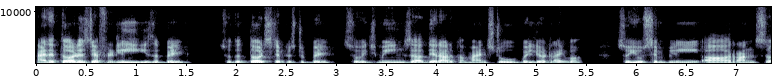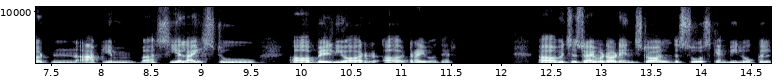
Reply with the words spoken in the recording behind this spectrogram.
And the third is definitely is a build. So the third step is to build. So which means uh, there are commands to build your driver. So you simply uh, run certain Appium uh, CLIs to uh, build your uh, driver there. Uh, which is driver.install. The source can be local.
